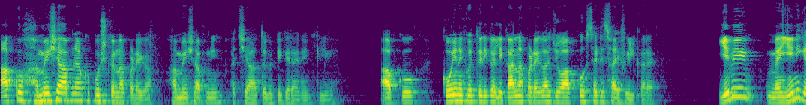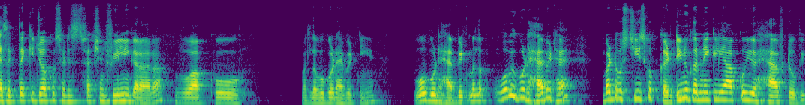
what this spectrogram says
आपको हमेशा अपने आप को पुश करना पड़ेगा। हमेशा अपनी अच्छी आदतों के टिके रहने के लिए। आपको कोई ना कोई तरीका निकालना पड़ेगा जो आपको सेटिस्फाई फील करे ये भी मैं ये नहीं कह सकता कि जो आपको सेटिस्फेक्शन फील नहीं करा रहा, वो आपको मतलब वो गुड हैबिट नहीं है। वो गुड हैबिट मतलब वो भी गुड हैबिट है बट उस चीज़ को कंटिन्यू करने के लिए आपको you have to be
